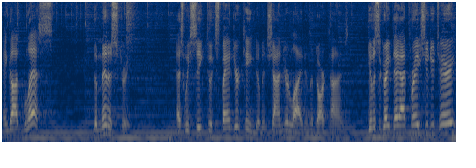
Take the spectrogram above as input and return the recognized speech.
And God bless the ministry as we seek to expand your kingdom and shine your light in the dark times. Give us a great day. I praise you, do Terry.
